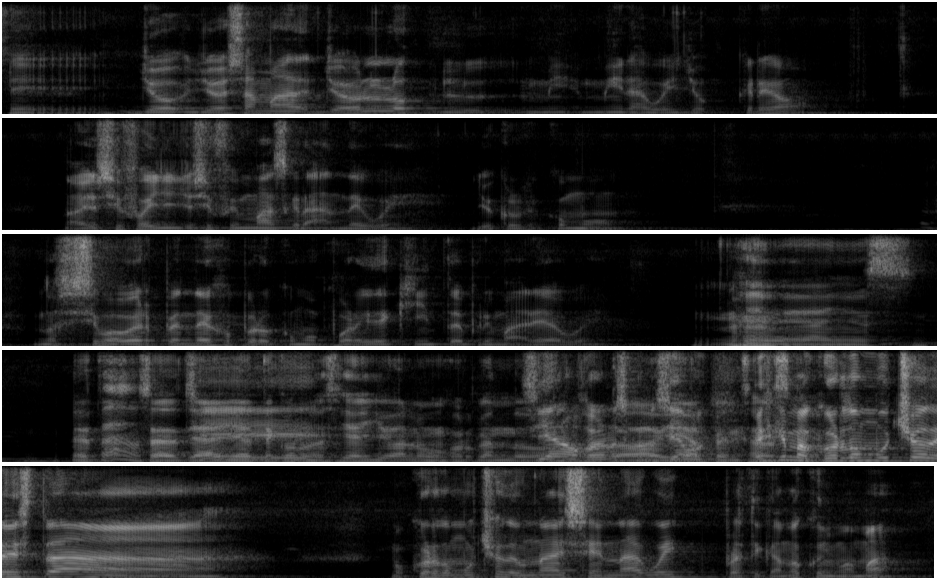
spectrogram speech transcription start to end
Sí. Yo, yo esa madre, yo lo, mira, güey, yo creo, no, yo sí fui, yo sí fui más grande, güey. Yo creo que como, no sé si me voy a ver pendejo, pero como por ahí de quinto de primaria, güey. años. ¿Neta? O sea, ya, ya te conocía yo a lo mejor cuando. Sí, a lo mejor nos conocíamos. Es que me acuerdo mucho de esta, me acuerdo mucho de una escena, güey, practicando con mi mamá,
